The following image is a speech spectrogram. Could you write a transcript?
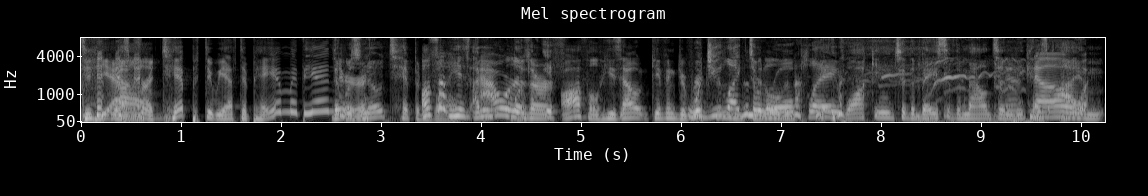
Did he ask Yeah. for a um, tip? Did we have to pay him at the end? There was no tip involved. also, his I mean, hours look, are if- awful. He's out giving directions. Would you like in the to middle of the role play walking to the base of the mountain? Because No. I'm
